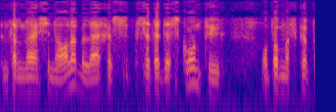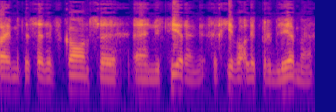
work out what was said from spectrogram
internasionale beleggers sit 'n diskonto op 'n maatskappy met 'n Suid-Afrikaanse uh, notering gegee al die probleme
